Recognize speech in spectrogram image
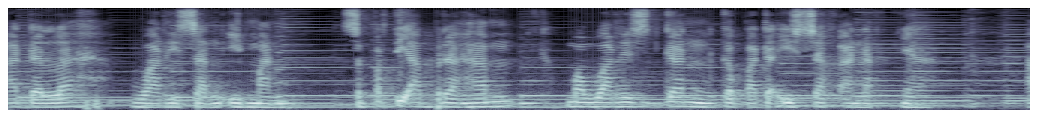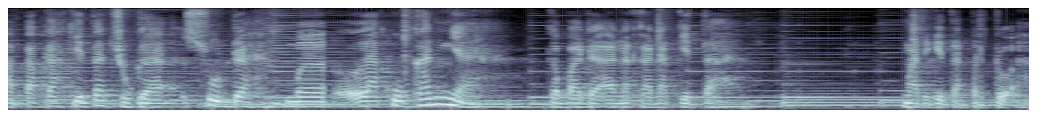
adalah warisan iman, seperti Abraham mewariskan kepada Ishak anaknya Apakah kita juga sudah melakukannya kepada anak-anak kita? Mari kita berdoa.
